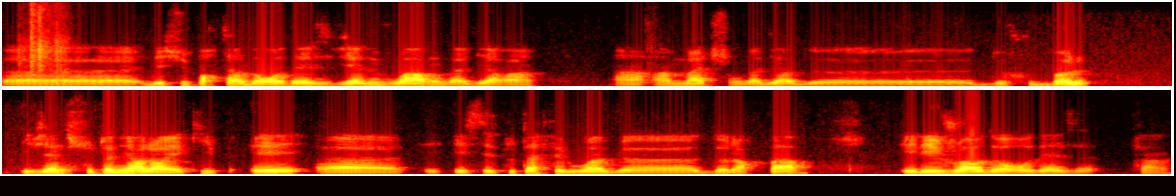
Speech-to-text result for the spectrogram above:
Euh, les supporters de Rodez viennent voir, on va dire, un, match, on va dire, de, football. Ils viennent soutenir leur équipe et, euh, c'est tout à fait louable euh, de leur part. Et les joueurs de Rodez, enfin,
